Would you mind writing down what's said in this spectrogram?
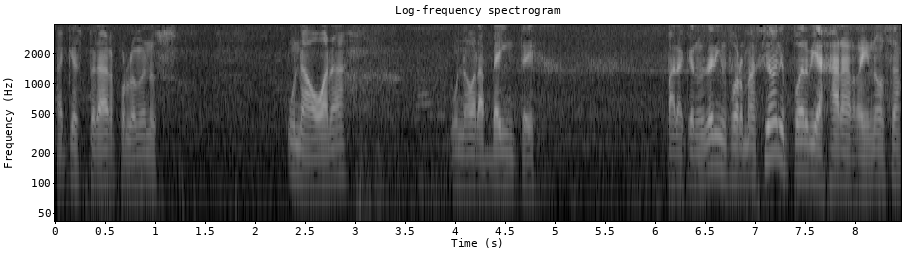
Hay que esperar por lo menos una hora, una hora veinte, para que nos den información y poder viajar a Reynosa.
